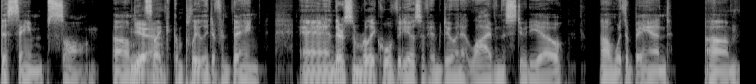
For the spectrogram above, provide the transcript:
the same song. Um, it's like a completely different thing. And there's some really cool videos of him doing it live in the studio um, with a band. Um,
